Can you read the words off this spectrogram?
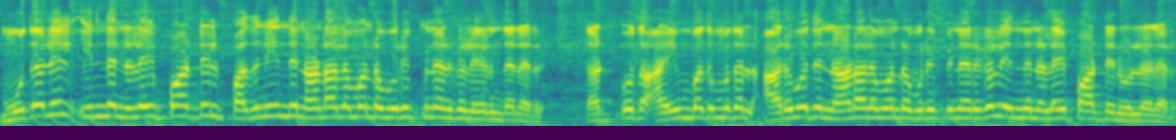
முதலில் இந்த நிலைப்பாட்டில் பதினைந்து நாடாளுமன்ற உறுப்பினர்கள் இருந்தனர். தற்போது ஐம்பது முதல் அறுபது நாடாளுமன்ற உறுப்பினர்கள் இந்த நிலைப்பாட்டில் உள்ளனர்.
